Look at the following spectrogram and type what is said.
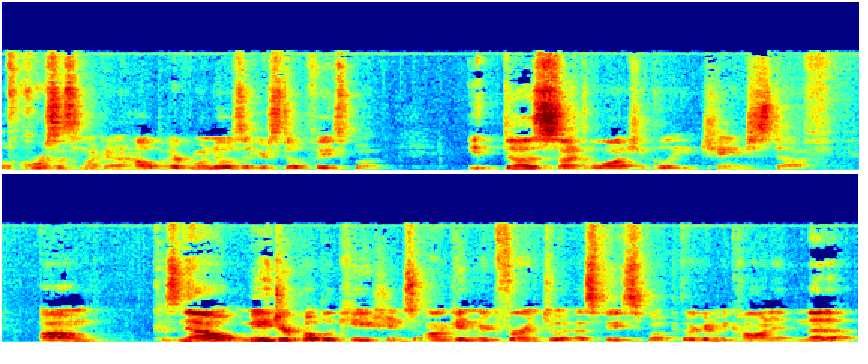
of course that's not going to help. Everyone knows that you're still Facebook. It does psychologically change stuff. Um, because now major publications aren't going to be referring to it as Facebook. They're going to be calling it Meta.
